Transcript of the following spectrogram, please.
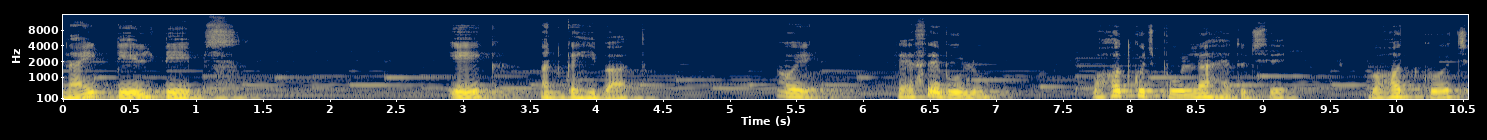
नाइट टेल टेप्स। एक अनकही बात। ओए, कैसे बोलूँ? बहुत कुछ बोलना है तुझसे, बहुत कुछ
